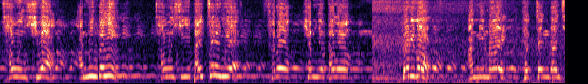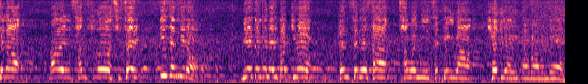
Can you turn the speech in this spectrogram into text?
창원시와 안민동이 창원시 발전을 위해 서로 협력하고 그리고 안민마을 특정 단체가 마을 상수도 시설 이전비로 몇억 원을 받기로 건설회사 창원뉴스테이와 협의하였다고 하는데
